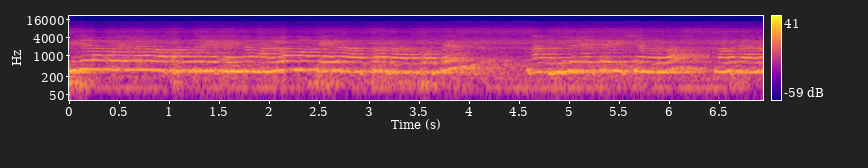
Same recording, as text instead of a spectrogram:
బిల్లులో ఒకవేళ ఒక రోజు లేట్ అయినా మళ్ళీ మా పేరు రాసుకోవడం రాకపోతే నాకు బిల్లు ఎత్తే విషయంలో మాకు చాలా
